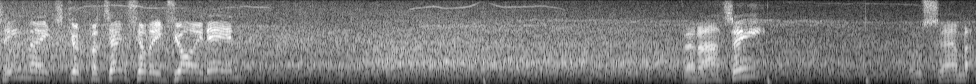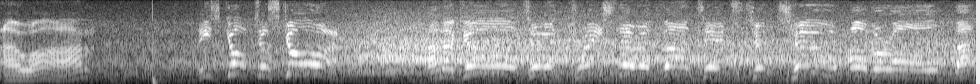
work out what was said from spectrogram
Teammates could potentially join in. Verratti. Houssem Aouar. He's got to score! And a goal to increase their advantage to two overall. That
